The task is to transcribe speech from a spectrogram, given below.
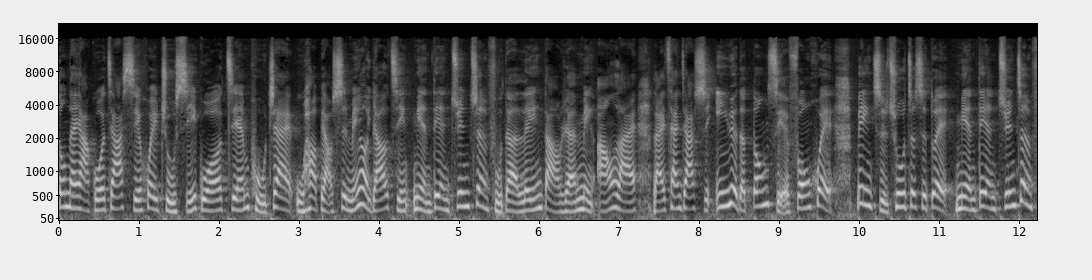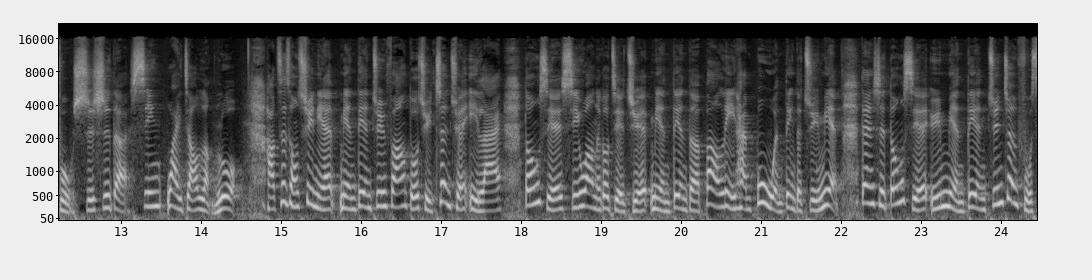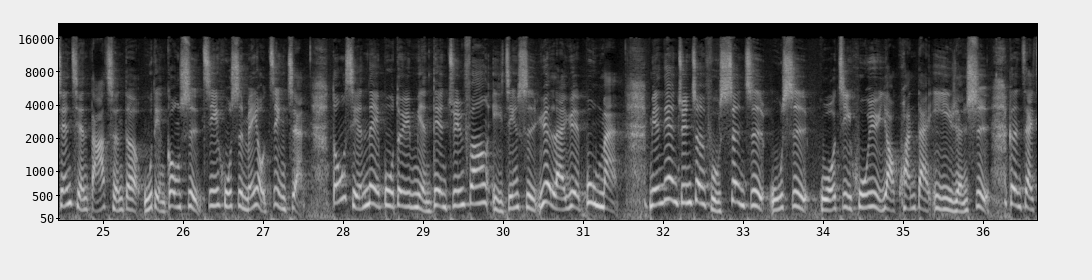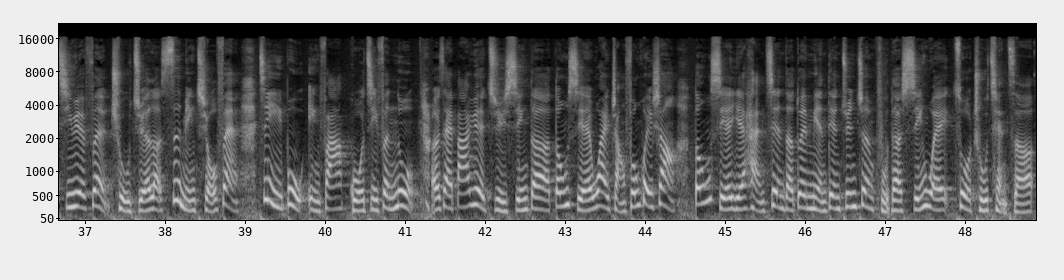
东南亚国家协会主席国柬埔寨五号表示，没有邀请缅甸军政府的领导人敏昂莱来参加十一月的东协峰会，并指出这是对缅甸军政府实施的新外交冷落。好，自从去年缅甸军方夺取政权以来，东协希望能够解决缅甸的暴力和不稳定的局面，但是东协与缅甸军政府先前达成的五点共识几乎是没有进展。东协内部对于缅甸军方已经是越来越不满，缅甸军政府甚至无视国际呼吁要宽待异议人士，更在七月份处决了四名囚犯，进一步引发国际愤怒。而在八月举行的东协外长峰会上，东协也罕见的对缅甸军政府的行为作出谴责。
